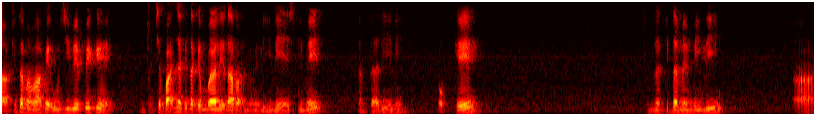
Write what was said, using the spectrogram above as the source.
uh, kita memakai uji BPG untuk cepatnya kita kembali dapat memilih ini estimate dan tadi ini okay. kemudian kita memilih uh,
